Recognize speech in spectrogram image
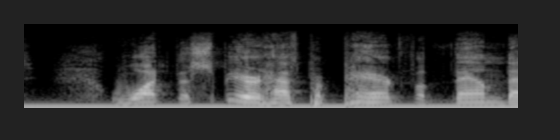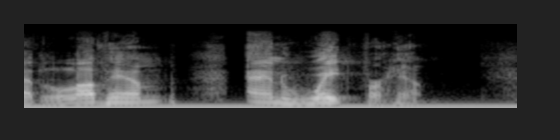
what the Spirit hath prepared for them that love Him and wait for Him.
